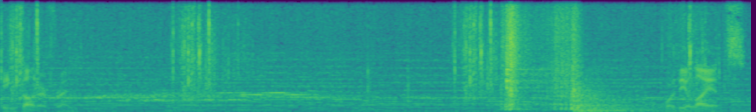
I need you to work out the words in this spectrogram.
King's honor, friend. For the Alliance.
